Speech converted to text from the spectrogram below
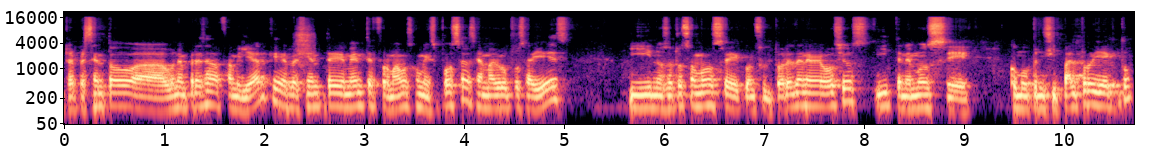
represento a una empresa familiar que recientemente formamos con mi esposa, se llama Grupos AIES, y nosotros somos eh, consultores de negocios y tenemos eh, como principal proyecto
